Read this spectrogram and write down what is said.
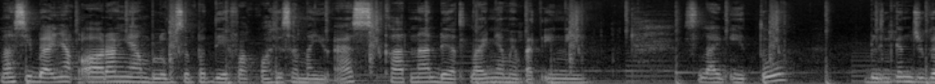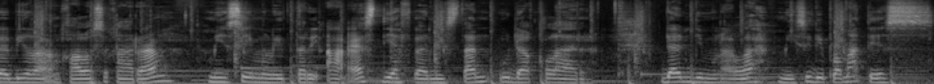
Masih banyak orang yang belum sempat dievakuasi sama US karena deadline yang mepet ini. Selain itu, Blinken juga bilang kalau sekarang misi militer AS di Afghanistan udah kelar dan dimulailah misi diplomatis.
